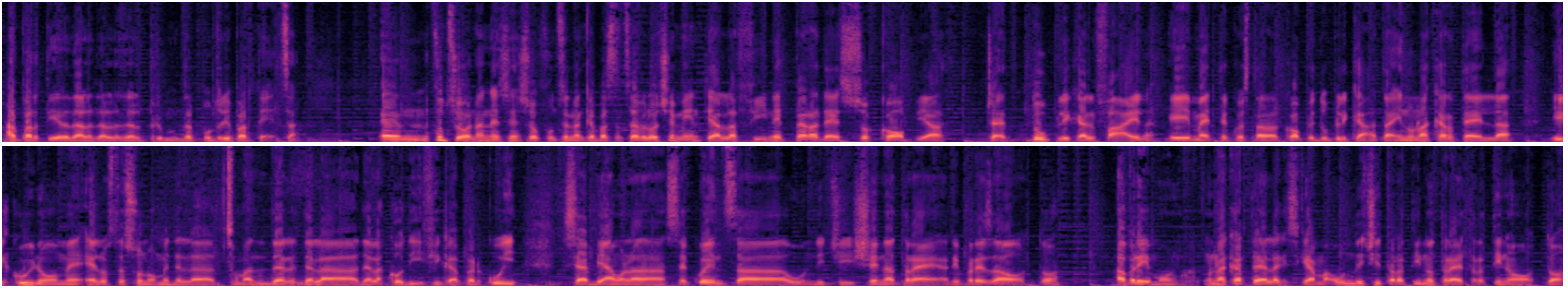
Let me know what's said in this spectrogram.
a partire dal, dal, dal, dal punto di partenza. Ehm, funziona, nel senso funziona anche abbastanza velocemente, alla fine per adesso copia, cioè duplica il file e mette questa copia duplicata in una cartella il cui nome è lo stesso nome della, insomma, de, della, della codifica, per cui se abbiamo la sequenza 11, scena 3, ripresa 8, avremo una cartella che si chiama 11-3-8.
